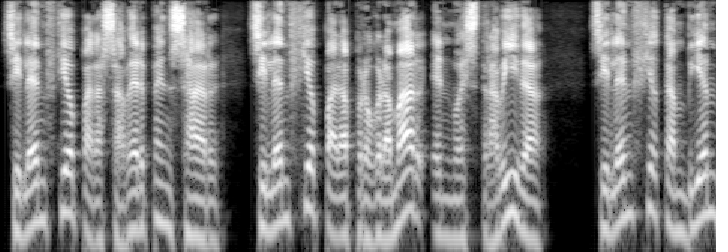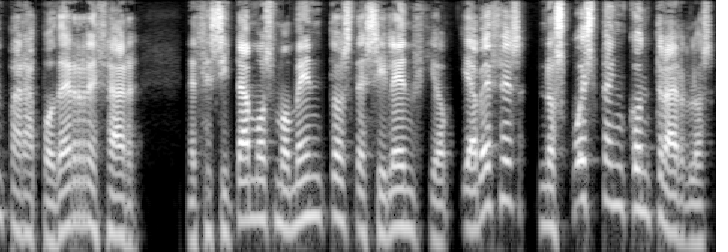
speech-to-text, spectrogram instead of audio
silencio para saber pensar, silencio para programar en nuestra vida, silencio también para poder rezar, Necesitamos momentos de silencio y a veces nos cuesta encontrarlos.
